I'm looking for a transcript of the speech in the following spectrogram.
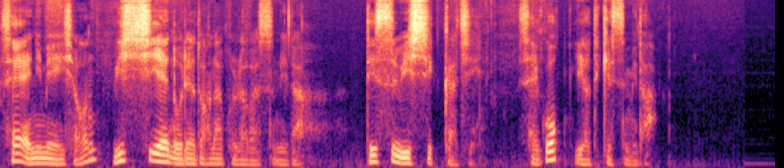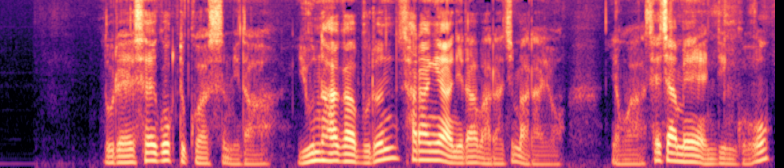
새 애니메이션 Wish의 노래도 하나 골라봤습니다. This Wish까지 세 곡 이어 듣겠습니다. 노래 세 곡 듣고 왔습니다. 윤하가 부른 사랑이 아니라 말하지 말아요. 영화 세자매 엔딩곡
